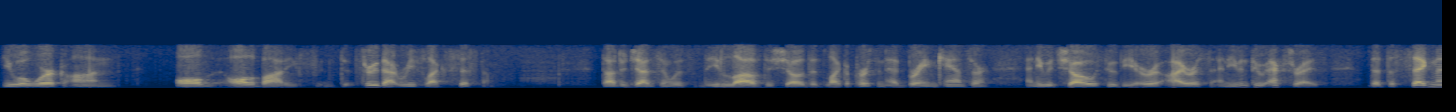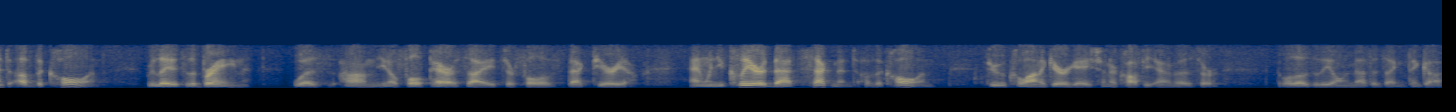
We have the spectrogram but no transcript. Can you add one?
you will work on all all the body through that reflex system. Dr. Jensen was he loved to show that like a person had brain cancer, and he would show through the iris and even through X-rays that the segment of the colon related to the brain was um, you know full of parasites or full of bacteria, and when you cleared that segment of the colon through colonic irrigation or coffee enemas or well those are the only methods I can think of,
